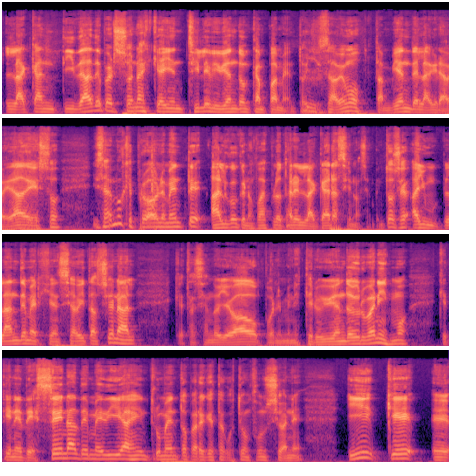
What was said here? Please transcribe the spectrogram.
la cantidad de personas que hay en Chile viviendo en campamentos y sabemos también de la gravedad de eso y sabemos que es probablemente algo que nos va a explotar en la cara si no hacemos. Entonces hay un plan de emergencia habitacional que está siendo llevado por el Ministerio de Vivienda y Urbanismo, que tiene decenas de medidas e instrumentos para que esta cuestión funcione y que eh,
